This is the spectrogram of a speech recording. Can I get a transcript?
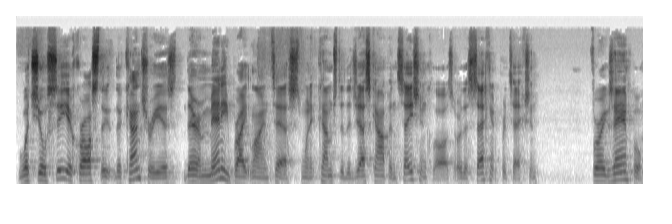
What you'll see across the, the country is there are many bright line tests when it comes to the just compensation clause or the second protection. For example,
